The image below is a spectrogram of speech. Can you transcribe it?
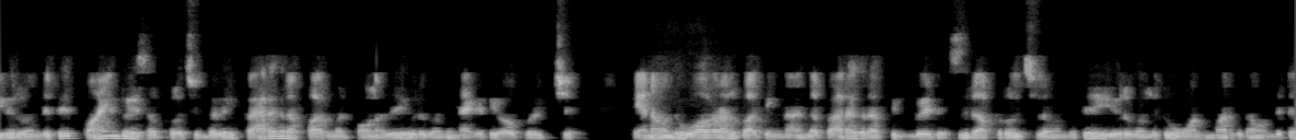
இவர் வந்துட்டு பாயிண்ட் வைஸ் அப்ரோச் பதில் பேராகிராஃப் ஃபார்மேட் போனது இவருக்கு வந்து நெகட்டிவாக போயிடுச்சு. ஏன்னா வந்து ஓவரால் பார்த்தீங்கன்னா இந்த பேராகிராஃபிக் பேஸ்டு அப்ரோச்சில் வந்துட்டு இவருக்கு வந்துட்டு ஒன் மார்க் தான் வந்துட்டு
